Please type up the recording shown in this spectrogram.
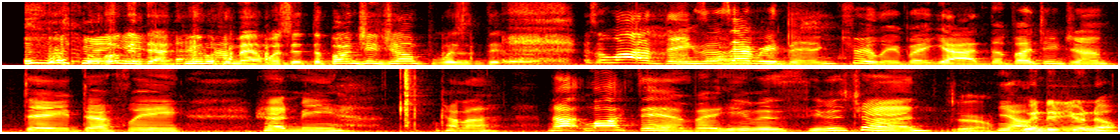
Look at that beautiful man. Was it the bungee jump? Was it the, It's a lot of things. It was everything, truly. But yeah, the bungee jump day definitely had me kind of not locked in, but he was he was trying. Yeah. Yeah. when did you know?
